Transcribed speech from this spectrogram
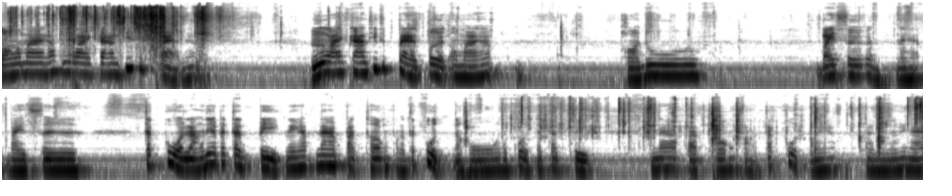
ต่อมาครับรายการที่สิบแปดนะครับรายการที่สิบแปดเปิดออกมาครับ ขอดูใบเซอร์กันนะครับใบเซอร์ตะกรวดหลังเรียบไปตัดปีกนะครับ หน้าปัดทองฝั่งตะกรุดโอ้โหตะกรวดไปตัดปีก หน้าปัดทองฝั่งตะกุดนะครับตามนี้นะพี่นะ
